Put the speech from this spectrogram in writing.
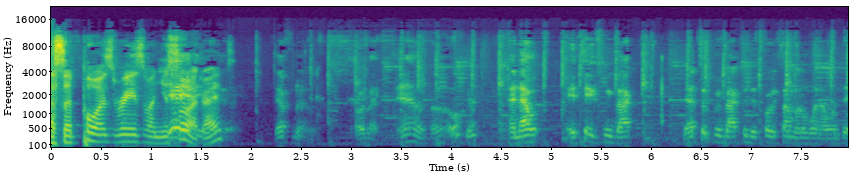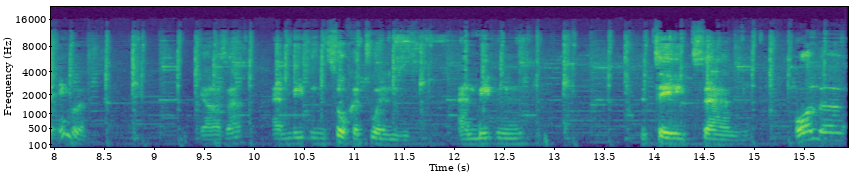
I said pause raise when you yeah, saw it, right? Yeah, definitely. I was like, damn, okay. And now it takes me back that took me back to the first time when I went to England. You understand? And meeting Soca Twins and meeting the Tates and all the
